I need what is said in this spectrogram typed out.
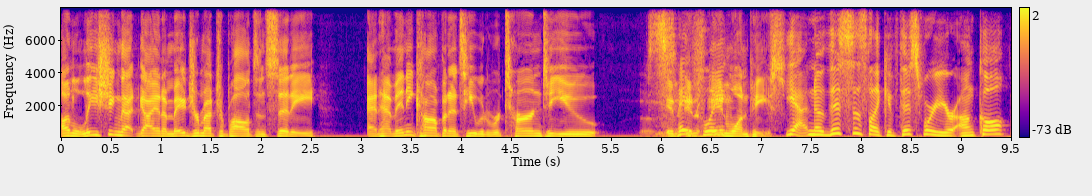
unleashing that guy in a major metropolitan city and have any confidence he would return to you in, in, in, one piece? Yeah, no, this is like if this were your uncle,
